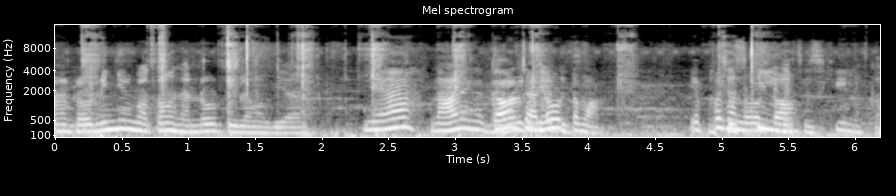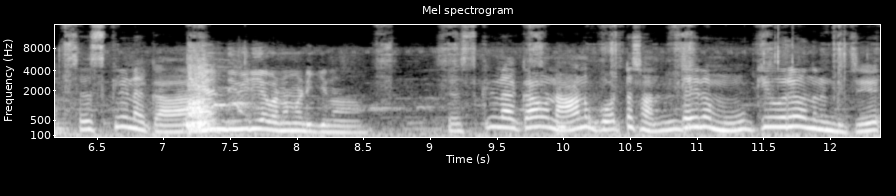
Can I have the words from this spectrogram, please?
எனக்கு நீங்கள் உங்கள் அக்காவும் சண்டை விட்டுக்கலாம் அப்படியா? ஏன்? நானும் எங்கள் அக்காவும் சண்டை விட்டோமா எப்போ சண்டை விட்டோம் ஸ்க்ரீன் அக்கா. செஸ்கிரீன் அக்காவா ஏன் இந்த வீடியோ பண்ண மாட்டேங்கிறோம் அக்காவை நானும் போட்ட சந்தையில் மூக்கி ஊரே வந்து நின்றுச்சு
